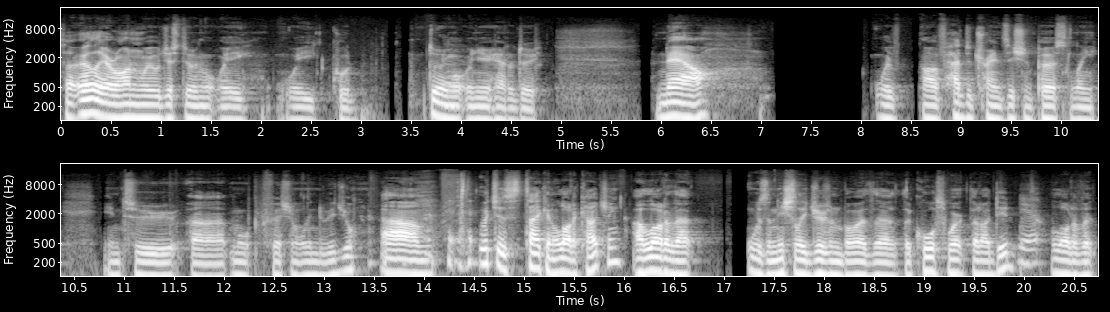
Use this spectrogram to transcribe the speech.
So earlier on, we were just doing what we we could, doing what we knew how to do. Now, we've I've had to transition personally into a more professional individual, um, which has taken a lot of coaching. A lot of that was initially driven by the the coursework that I did. Yeah. A lot of it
